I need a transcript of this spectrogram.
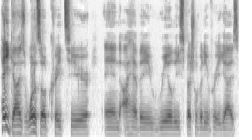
Hey guys, what is up? Crates here, and I have a really special video for you guys.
